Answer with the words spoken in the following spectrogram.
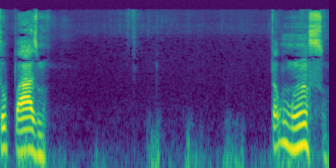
tô pasmo. Tão manso.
